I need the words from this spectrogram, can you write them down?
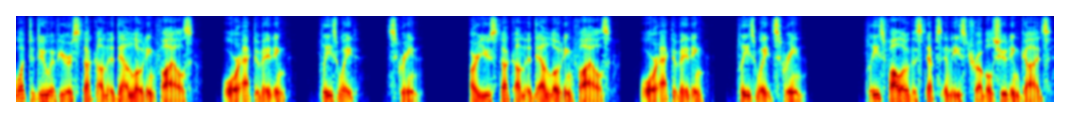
What to do if you're stuck on the downloading files, or activating, please wait, screen. Are you stuck on the downloading files, or activating, please wait screen. Please follow the steps in these troubleshooting guides,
